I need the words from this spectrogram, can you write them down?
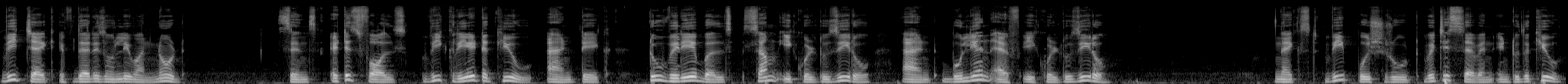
we check if there is only one node. Since it is false, we create a queue and take two variables sum equal to 0 and boolean f equal to 0. Next, we push root which is 7 into the queue.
